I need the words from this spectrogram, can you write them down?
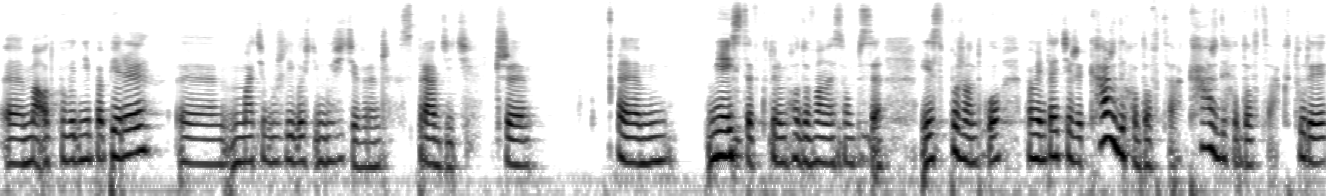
e, ma odpowiednie papiery. E, macie możliwość i musicie wręcz sprawdzić, czy miejsce, w którym hodowane są psy, jest w porządku. Pamiętajcie, że każdy hodowca, każdy hodowca, który,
